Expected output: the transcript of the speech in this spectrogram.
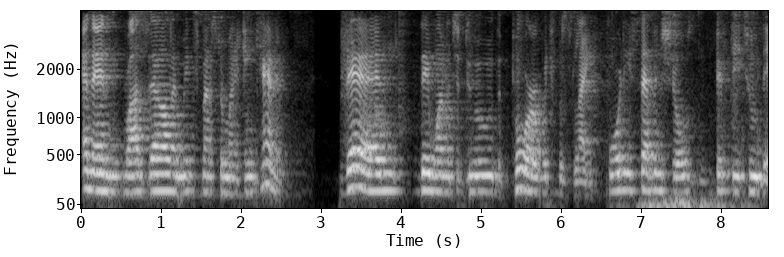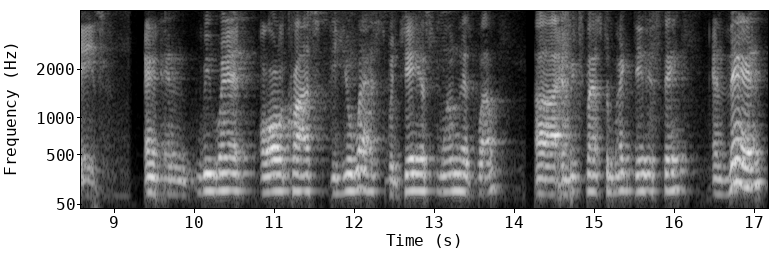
and then Rozelle and Mix Master Mike in Canada. Then they wanted to do the tour, which was like 47 shows in 52 days. And we went all across the US with JS1 as well. Uh, and Mix Master Mike did his thing. And then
